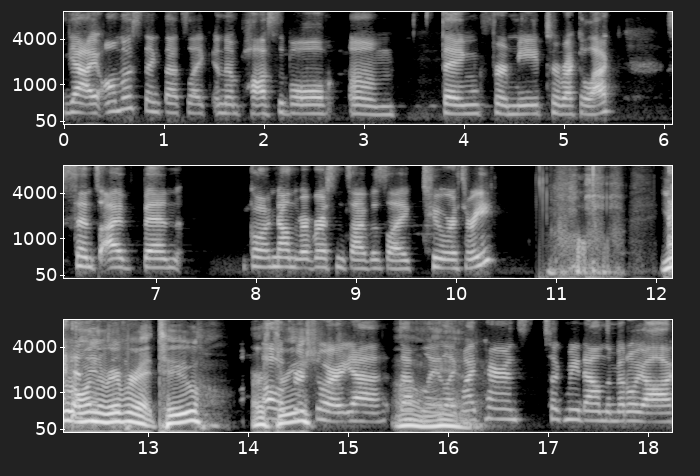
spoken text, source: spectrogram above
yeah, I almost think that's like an impossible um thing for me to recollect since I've been going down the river since I was like 2 or 3. you were on the river at two or oh, three. for sure. Yeah, Oh, definitely. like my parents took me down the middle Yough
